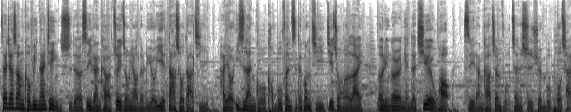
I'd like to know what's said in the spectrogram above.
再加上 COVID-19，使得斯里兰卡最重要的旅游业大受打击，还有伊斯兰国恐怖分子的攻击接踵而来。二零二二年的七月五号，斯里兰卡政府正式宣布破产。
